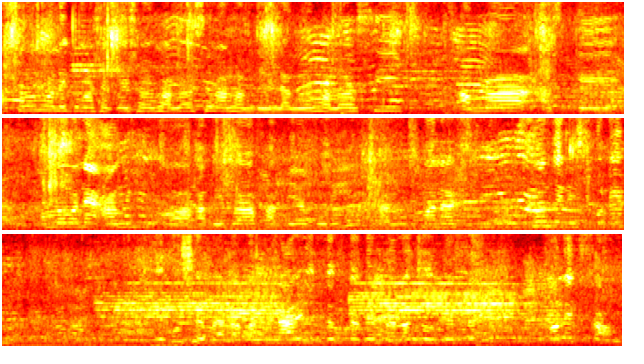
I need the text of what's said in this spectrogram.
আসসালামু আলাইকুম আশা করি সবাই ভালো আছেন। আলহামদুলিল্লাহ আমিও ভালো আছি। আমরা আজকে আমরা মানে আমি হাবিবা ফাতিয়া পুরি আর উসমান আসছি। ওসমানদের স্কুলে একুশের মেলা মানে নারী উদ্যোক্তাদের মেলা চলতেছে। অনেক সাউন্ড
